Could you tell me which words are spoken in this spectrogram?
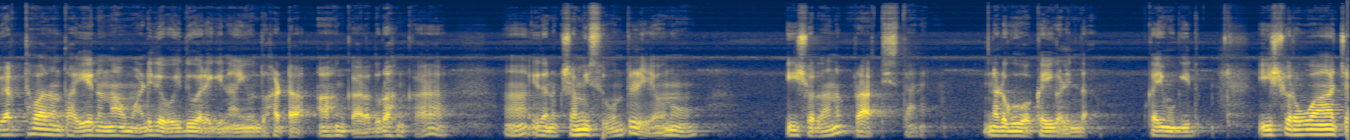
ವ್ಯರ್ಥವಾದಂತಹ ಏನು ನಾವು ಮಾಡಿದೆವು ಇದುವರೆಗಿನ ಈ ಒಂದು ಹಠ, ಅಹಂಕಾರ, ದುರಹಂಕಾರ ಇದನ್ನು ಕ್ಷಮಿಸು ಅಂತೇಳಿ ಅವನು ಈಶ್ವರನನ್ನು ಪ್ರಾರ್ಥಿಸ್ತಾನೆ. ನಡುಗುವ ಕೈಗಳಿಂದ ಕೈ ಮುಗಿದು ಈಶ್ವರವಾಚ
